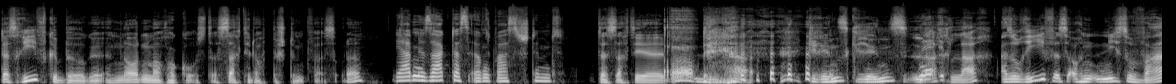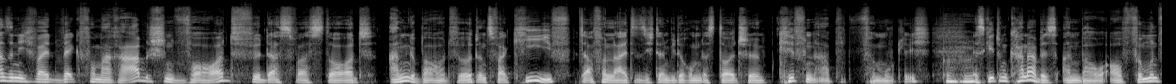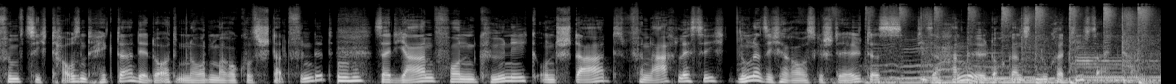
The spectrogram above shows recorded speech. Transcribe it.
Das Rifgebirge im Norden Marokkos, das sagt dir doch bestimmt was, oder? Ja, mir sagt das irgendwas, stimmt. Das sagt dir, ja, grins, grins, lach, lach. Also Rif ist auch nicht so wahnsinnig weit weg vom arabischen Wort für das, was dort angebaut wird, und zwar Kief. Davon leitet sich dann wiederum das deutsche Kiffen ab, vermutlich. Mhm. Es geht um Cannabisanbau auf 55.000 Hektar, der dort im Norden Marokkos stattfindet. Mhm. Seit Jahren von König und Staat vernachlässigt. Nun hat sich herausgestellt, dass dieser Handel doch ganz lukrativ sein kann.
